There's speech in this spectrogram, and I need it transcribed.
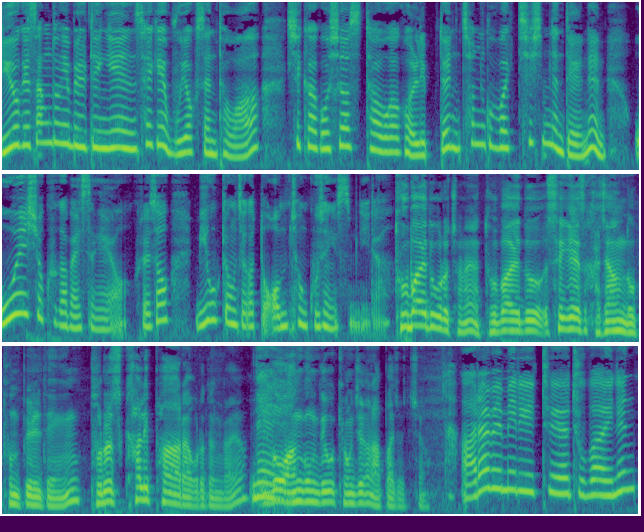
뉴욕의 쌍둥이 빌딩인 세계 무역센터와 시카고 시어스타워가 건립된 1970년대에는 오일 쇼크가 발생해요. 그래서 미국 경제가 또 엄청 고생했습니다. 두바이도 그렇잖아요. 두바이도 세계에서 가장 높은 빌딩 부르스 칼리파라고 그러던가요? 네. 이거 완공되고 경제가 나빠졌죠. 아랍에미리트의 두바이는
